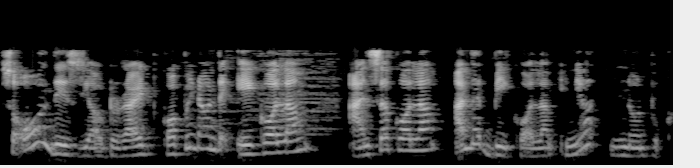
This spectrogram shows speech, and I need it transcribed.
So all these you have to write, copy down the A column, answer column and the B column in your notebook.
